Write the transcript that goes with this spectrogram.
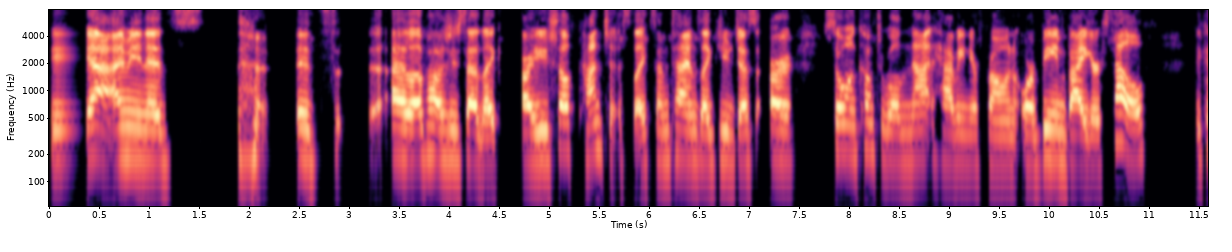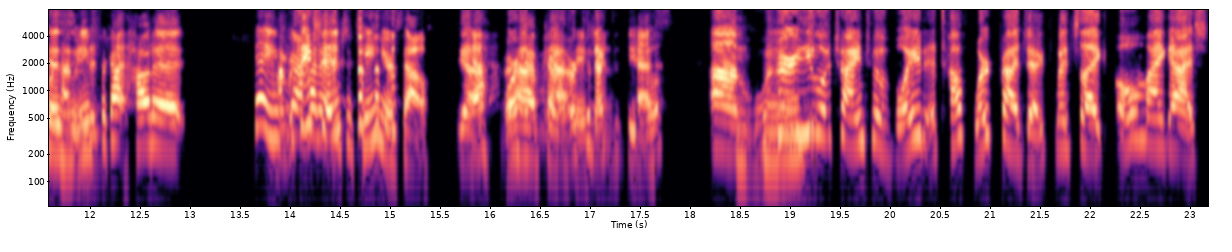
Yeah. I mean, it's, it's, I love how she said, like, are you self-conscious? Like sometimes like you just are so uncomfortable not having your phone or being by yourself because you forgot how to yeah you forgot how to entertain yourself. Yeah, yeah, or, or have, have yeah, or connect with people. Yes. um mm-hmm. were you trying to avoid? A tough work project which like oh my gosh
